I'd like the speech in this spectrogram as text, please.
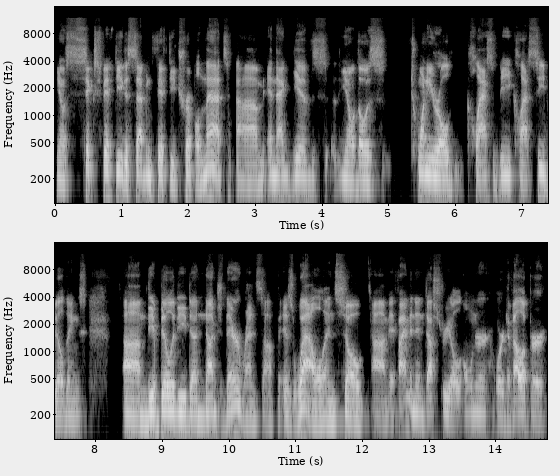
you know 650 to 750 triple net um, and that gives you know those 20 year old class b class c buildings um, the ability to nudge their rents up as well. And so um, if i'm an industrial owner or developer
